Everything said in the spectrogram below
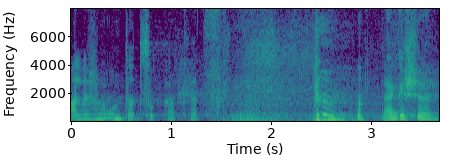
Alle schon unterzuckert jetzt. Dankeschön.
